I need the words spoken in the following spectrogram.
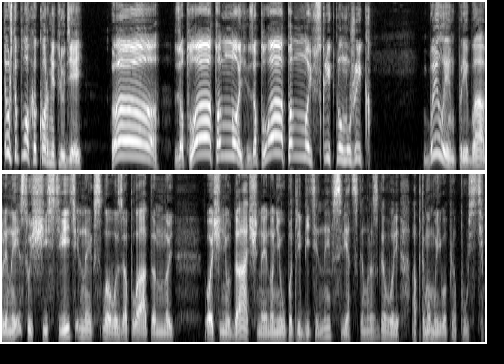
того, что плохо кормит людей. а Заплатанной! Заплатанной! — вскрикнул мужик. Было им прибавлено и существительное, к слову, заплатанной, очень удачное, но неупотребительное в светском разговоре, а потому мы его пропустим.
